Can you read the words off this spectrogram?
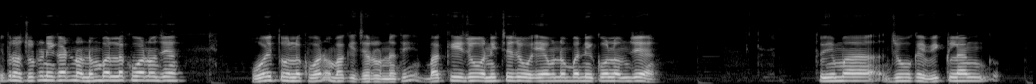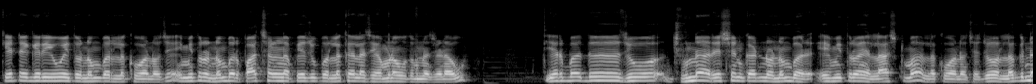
મિત્રો, ચૂંટણી કાર્ડનો નંબર લખવાનો છે. હોય તો લખવાનો, બાકી જરૂર નથી. બાકી જો નીચે જો એમ નંબરની કોલમ છે. તો એમાં જો કંઈ વિકલાંગ કેટેગરી હોય તો નંબર લખવાનો છે. એ મિત્રો, નંબર પાછળના પેજ ઉપર લખેલા છે, હમણાં હું તમને જણાવું. ત્યારબાદ, જો જૂના રેશન કાર્ડનો નંબર એ મિત્રો અહીંયા લાસ્ટમાં લખવાનો છે. જો લગ્ન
